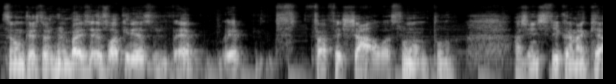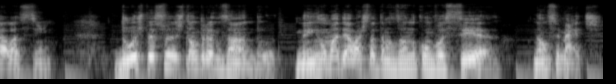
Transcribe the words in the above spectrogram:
São questões mesmo. Mas eu só queria, é, é, pra fechar o assunto, a gente fica naquela assim. Duas pessoas estão transando, nenhuma delas está transando com você, não se mete.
